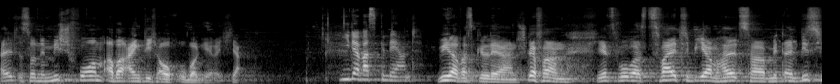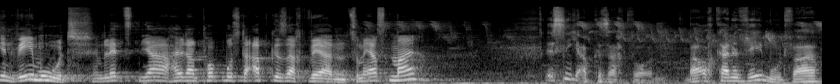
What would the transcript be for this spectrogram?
Alt ist so eine Mischform, aber eigentlich auch obergärig, ja. Wieder was gelernt. Wieder was gelernt. Stefan, jetzt wo wir das zweite Bier am Hals haben, mit ein bisschen Wehmut. Im letzten Jahr Haldern Pop musste abgesagt werden. Zum ersten Mal? Ist nicht abgesagt worden. War auch keine Wehmut. War,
